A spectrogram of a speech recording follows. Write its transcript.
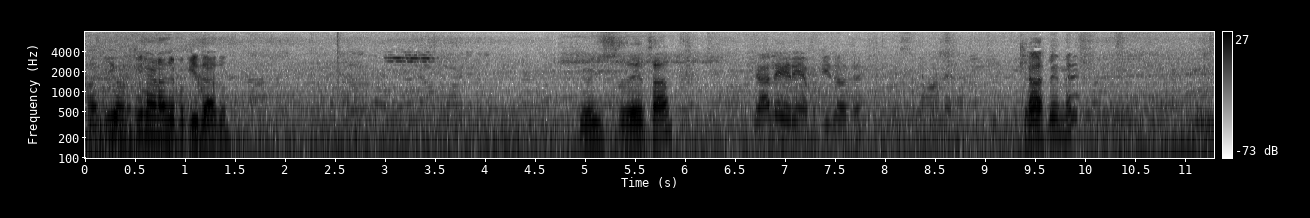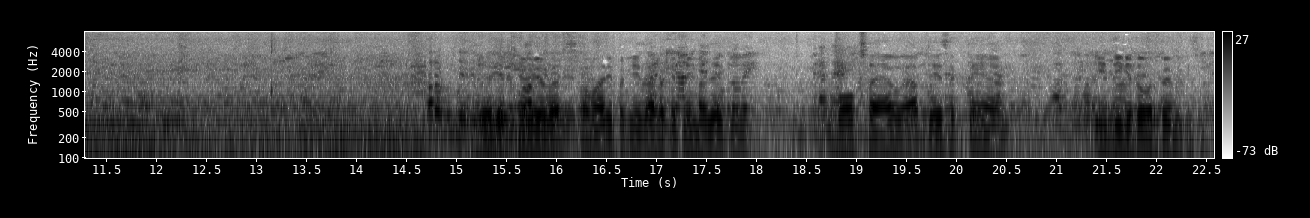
हाँ जी हम की लैना जो पकीदा तू क्यों साहब क्या ले रहे हैं पकीदा से क्या लेना ये देखें व्यूवर्स हमारी पकीदा पे कितनी मज़े की बॉक्स आया हुआ है आप दे सकते हैं ईदी के तौर पे भी किसी को।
